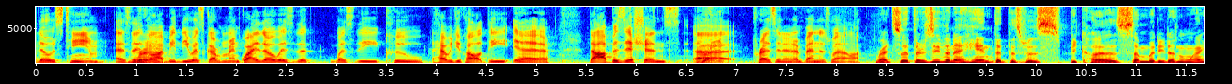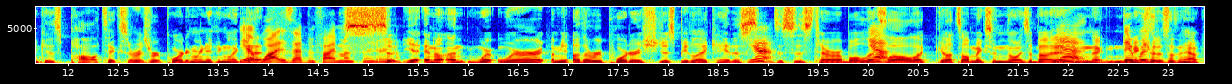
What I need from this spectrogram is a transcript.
Guaido's team as they Right. lobbied the U.S. government. Guaido is the was the coup. How would you call it? The uh, the opposition's uh, Right. President of Venezuela. Right. So if there's even a hint that this was because somebody doesn't like his politics or his reporting or anything like Yeah. that. Yeah. Why has that been five months later? So Yeah. yeah, and, uh, and where, where I mean, other reporters should just be like, "Hey, this Yeah. this is terrible. Let's Yeah. all like let's all make some noise about it and ne- make sure this doesn't have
